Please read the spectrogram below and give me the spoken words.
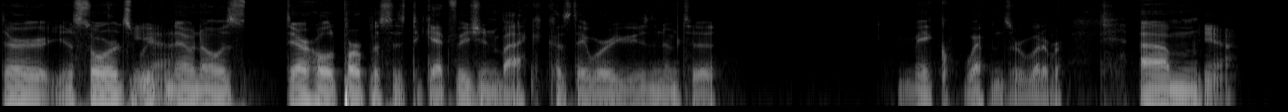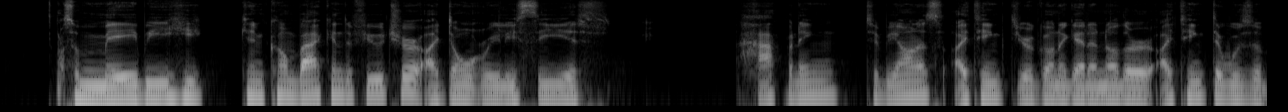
They're you know swords we Yeah. now know is their whole purpose is to get vision back because they were using him to make weapons or whatever. Um Yeah. so maybe he can come back in the future. I don't really see it happening to be honest. I think you're going to get another I think there was a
